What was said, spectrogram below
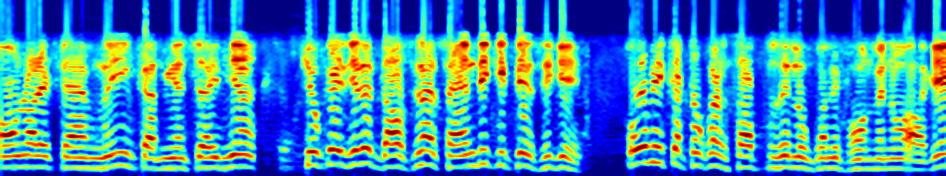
ਆਉਣ ਵਾਲੇ ਟਾਈਮ ਨਹੀਂ ਕਰਨੀਆਂ ਚਾਹੀਦੀਆਂ ਕਿਉਂਕਿ ਜਿਹੜੇ 10 ਨੇ ਸਾਈਨ ਵੀ ਕੀਤੇ ਸੀਗੇ ਉਹ ਵੀ ਘੱਟੋ ਘੱਟ ਸੱਤ ਦੇ ਲੋਕਾਂ ਦੇ ਫੋਨ ਮੈਨੂੰ ਆ ਗਏ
